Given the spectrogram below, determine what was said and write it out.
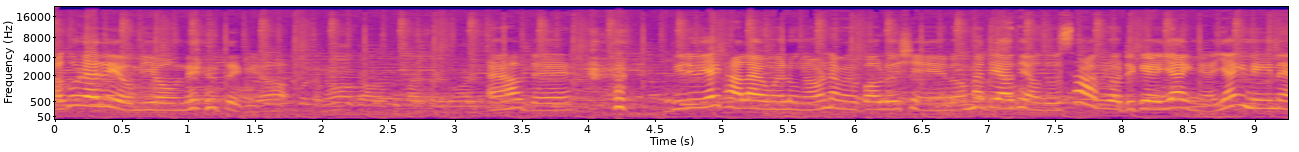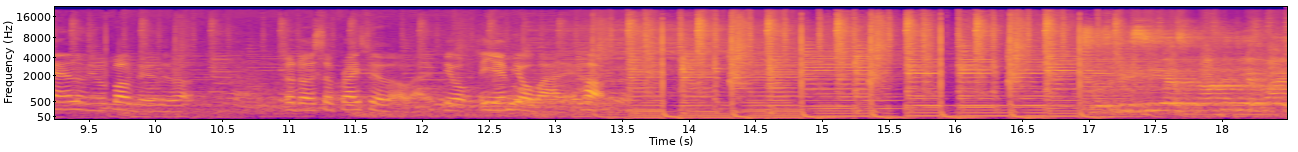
အခုတည်းတည်းကိုမယုံသေးဘူးတိတ်ပြီးတော့ကျွန်တော်ကတော့ကိုပိုင်ပိုင်သွားအဲဟုတ်တယ်ဗီဒီယိုရိုက်ထားလိုက်အောင်ပဲလို့ငါတို့နာမည်ပေါက်လို့ရှိရင်လို့အမှတ်တရဖြစ်အောင်ဆိုစပြီးတော့တကယ်ရိုက်နေရိုက်နေနေအဲ့လိုမျိုးပေါက်တယ်ဆိုတော့တော်တော် surprise ဖြစ်သွားပါတယ်ပျော်အရင်ပျော်ပါတယ်ဟုတ်အော်ဘယ်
